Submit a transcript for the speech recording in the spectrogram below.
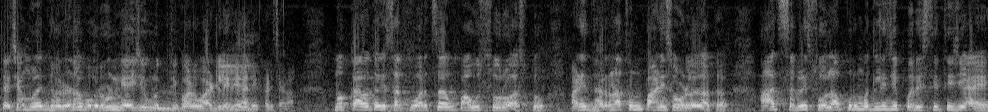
त्याच्यामुळे धरणं भरून घ्यायची वृत्ती फार वाढलेली आहे अलीकडच्या काळात. मग काय होतं की सत वरचा पाऊस सुरू असतो आणि धरणातून पाणी सोडलं जातं. आज सगळी सोलापूरमधली जी परिस्थिती जी आहे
